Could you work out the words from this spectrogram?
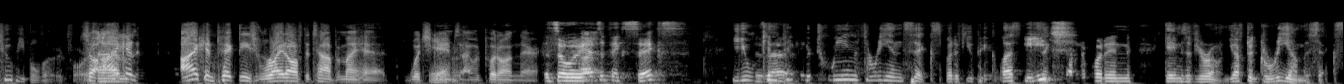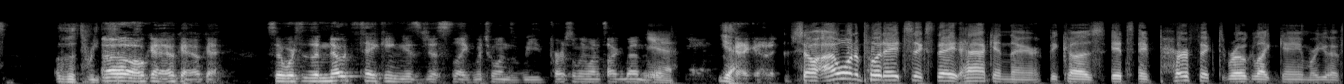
two people voted for it. So I Um, can I can pick these right off the top of my head which Yeah. games I would put on there. So we Uh, have to pick six. You Is can that- pick between three and six, but if you pick less than Each? six, you have to put in games of your own. You have to agree on the six, of the three. To Oh, okay, okay, okay. So we're the note taking is just like which ones we personally want to talk about. and the- Yeah. Yeah. Okay, got it. So I want to put 868 Hack in there because it's a perfect roguelike game where you have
